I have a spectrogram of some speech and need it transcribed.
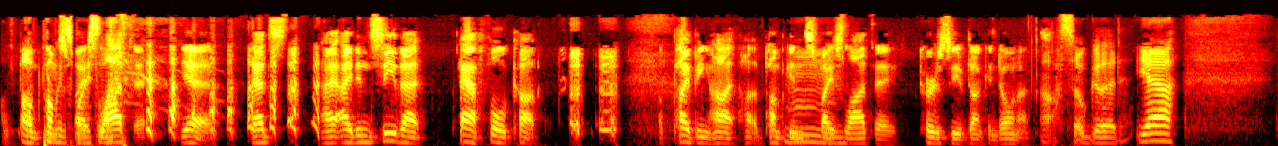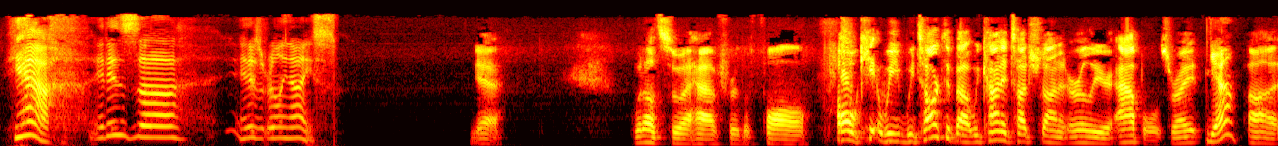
of pumpkin, pumpkin spice, spice latte. yeah, that's I, I didn't see that half full cup of piping hot, hot pumpkin Mm. spice latte, courtesy of Dunkin' Donuts. Oh, so good. Yeah, yeah. It is. Uh, it is really nice. Yeah. What else do I have for the fall? Oh, we we talked about we kind of touched on it earlier. Apples, right? Yeah. Uh,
